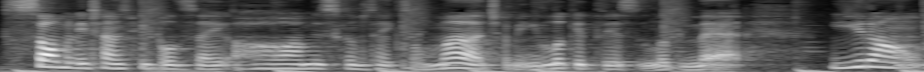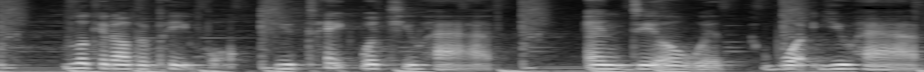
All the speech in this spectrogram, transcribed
so many times people say, "Oh, I'm just going to take so much." I mean, look at this and look at that. You don't look at other people. You take what you have and deal with what you have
